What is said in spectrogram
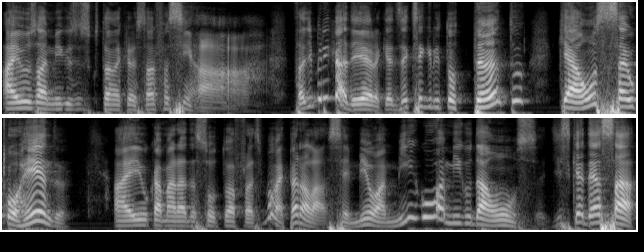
Aí os amigos escutando aquela história falaram assim: ah, tá de brincadeira, quer dizer que você gritou tanto que a onça saiu correndo? Aí o camarada soltou a frase: mas pera lá, você é meu amigo ou amigo da onça? Diz que é dessa,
